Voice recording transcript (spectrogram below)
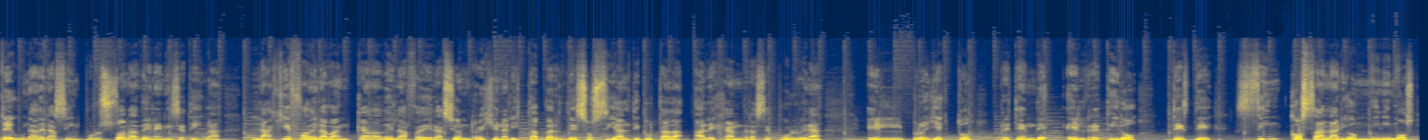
de una de las impulsoras de la iniciativa, la jefa de la bancada de la Federación Regionalista Verde Social, diputada Alejandra Sepúlveda, el proyecto pretende el retiro desde 5 salarios mínimos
